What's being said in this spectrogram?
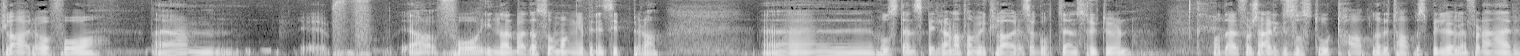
klare å få um, Ja, få innarbeida så mange prinsipper da, uh, hos den spilleren at han vil klare seg godt i den strukturen. Og Derfor er det ikke så stort tap når de taper spillere, for det er,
